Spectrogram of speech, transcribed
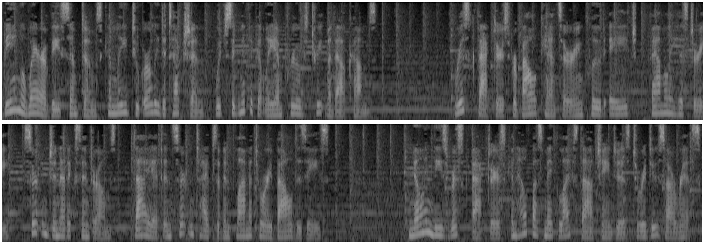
Being aware of these symptoms can lead to early detection, which significantly improves treatment outcomes. Risk factors for bowel cancer include age, family history, certain genetic syndromes, diet and certain types of inflammatory bowel disease. Knowing these risk factors can help us make lifestyle changes to reduce our risk.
